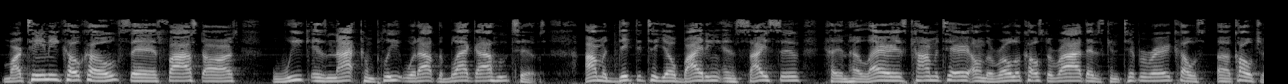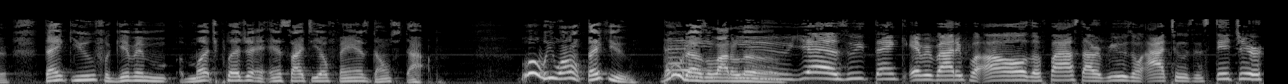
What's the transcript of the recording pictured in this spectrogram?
Martini Coco says five stars. Week is not complete without the black guy who tips. I'm addicted to your biting, incisive, and hilarious commentary on the roller coaster ride that is contemporary coast, uh, culture. Thank you for giving much pleasure and insight to your fans. Don't stop. Woo, we won't. Thank you. Woo, that was a lot of love. you. Yes, we thank everybody for all the five star reviews on iTunes and Stitcher.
